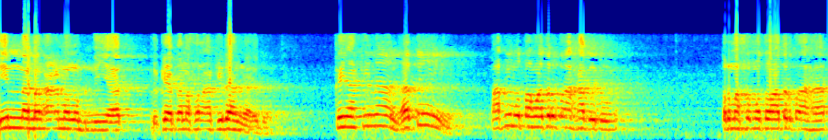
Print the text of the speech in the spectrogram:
Innamal a'malu binniyat. Berkaitan masalah akidah enggak itu? Keyakinan, hati. Tapi mutawatir atau ahad itu? Termasuk mutawatir atau ahad?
